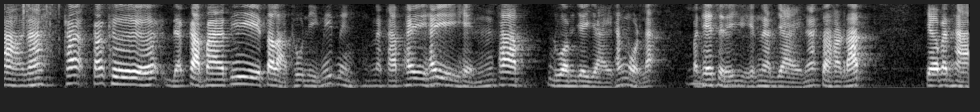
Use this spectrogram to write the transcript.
อ่านะก็ก็คือเดี๋ยวกลับมาที่ตลาดทุนอีกนิดนึงนะครับ ให้ให้เห็นภาพรวมใหญ่ ๆ ทั้งหมดละประเทศเศรษฐกิจขนาดใหญ่นะสหรัฐ เจอปัญหา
